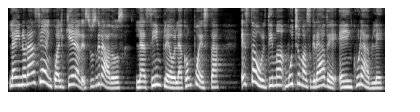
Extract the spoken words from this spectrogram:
la ignorancia en cualquiera de sus grados, la simple o la compuesta, esta última mucho más grave e incurable,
